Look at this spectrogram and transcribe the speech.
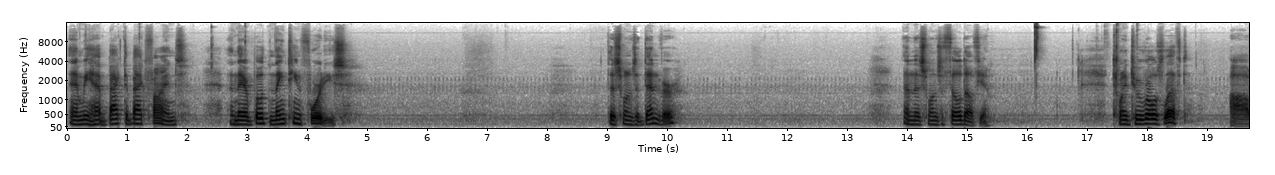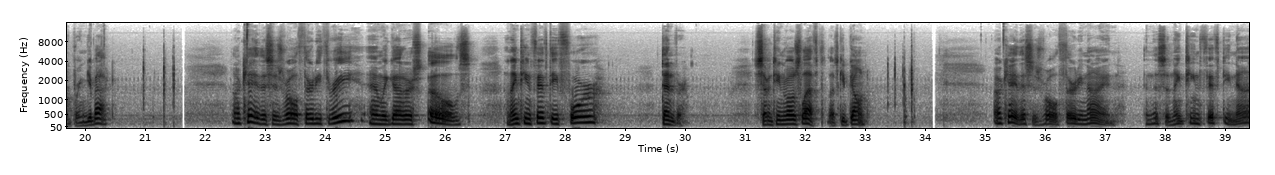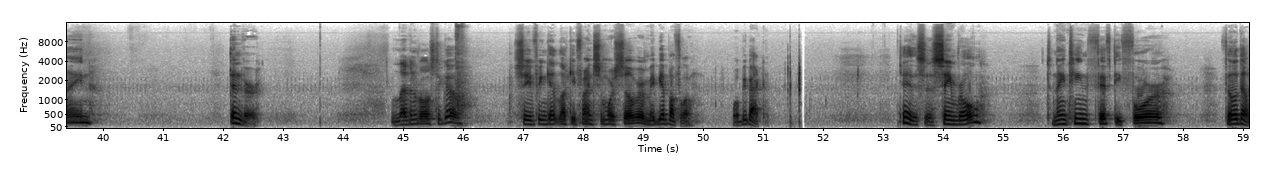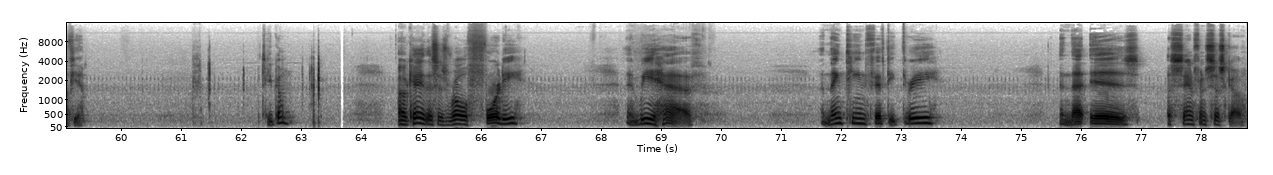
And we have back to back finds. And they are both 1940s. This one's a Denver. And this one's a Philadelphia. 22 rolls left. I'll bring you back. Okay, this is roll 33, and we got ourselves a 1954 Denver. 17 rolls left. Let's keep going. Okay, this is roll 39, and this is 1959 Denver. 11 rolls to go. See if we can get lucky, find some more silver, maybe a buffalo. We'll be back. Okay, this is the same roll to 1954 Philadelphia. Let's keep going. Okay, this is roll 40. And we have a 1953. And that is a San Francisco.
